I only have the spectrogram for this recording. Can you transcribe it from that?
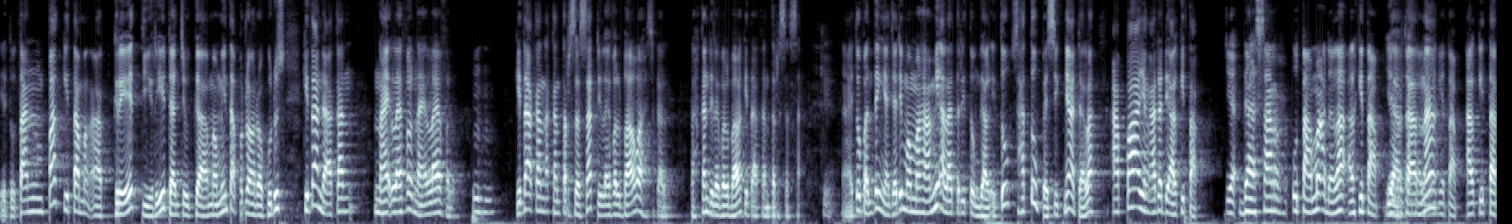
Itu tanpa kita mengupgrade diri dan juga meminta pertolongan Roh Kudus kita tidak akan naik level naik level Mhm. kita akan akan tersesat di level bawah sekali bahkan di level bawah kita akan tersesat Oke. nah itu penting ya jadi memahami Allah Tritunggal itu satu basicnya adalah apa yang ada di Alkitab Ya, dasar utama adalah Alkitab. ya karena Alkitab. Alkitab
